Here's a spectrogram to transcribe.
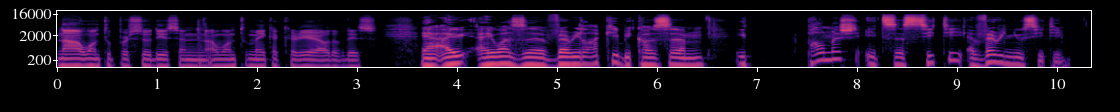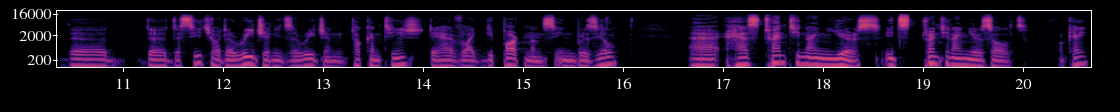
now I want to pursue this and I want to make a career out of this. Yeah, I I was uh, very lucky because um, it Palmas it's a city, a very new city. The the the city or the region, it's a region. Tocantins, they have like departments in Brazil. Uh, has 29 years. It's 29 years old. Okay,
